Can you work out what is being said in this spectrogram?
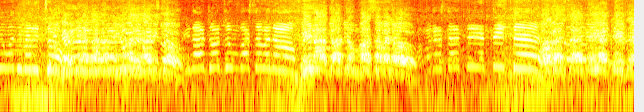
യുവതി മരിച്ചു. വീണ ജോർജും വാസവനും. അപകട സ്ഥലത്ത് എത്തിയിട്ട്. രക്ഷാപ്രവർത്തകർ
